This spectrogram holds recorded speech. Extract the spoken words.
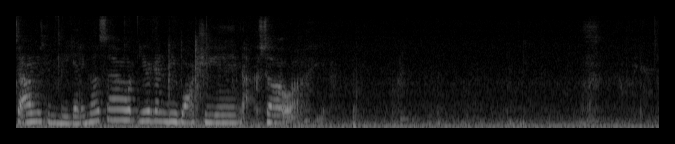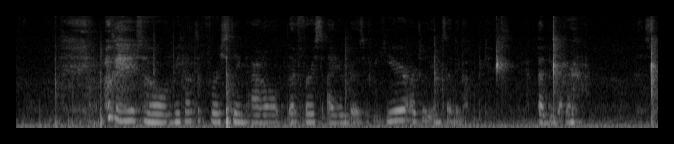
So I'm just gonna be getting this out. You're gonna be watching. So uh, yeah. Okay, so we got the first thing out. The first item goes over here, actually inside the cup because that'd be better. Let's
